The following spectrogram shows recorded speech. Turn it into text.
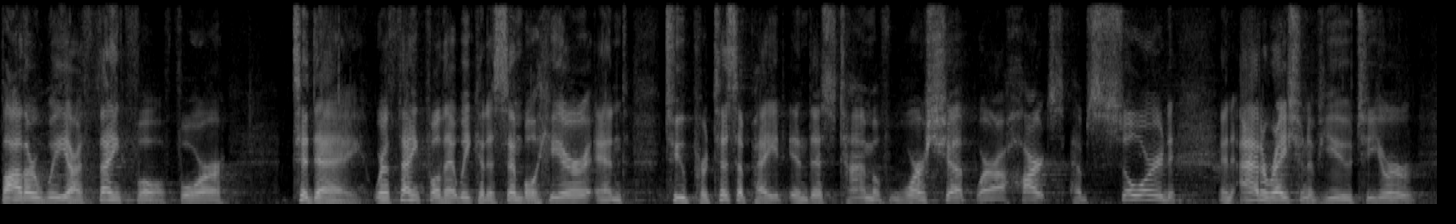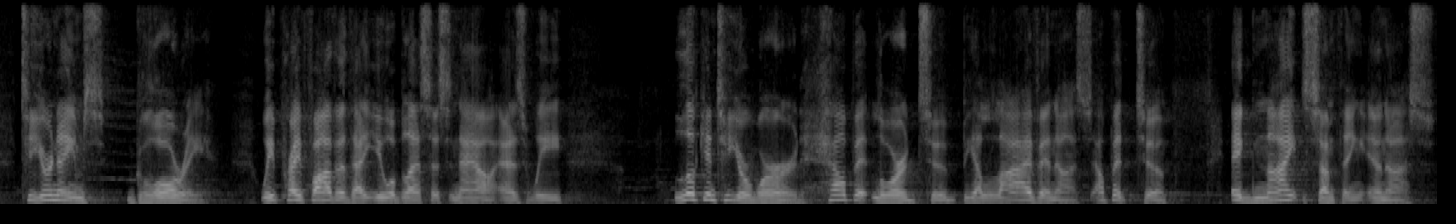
Father, we are thankful for today. We're thankful that we could assemble here and to participate in this time of worship where our hearts have soared in adoration of you to your, to your name's glory. We pray, Father, that you will bless us now as we look into your word. Help it, Lord, to be alive in us. Help it to ignite something in us.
